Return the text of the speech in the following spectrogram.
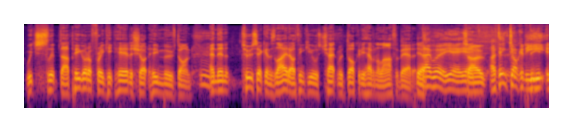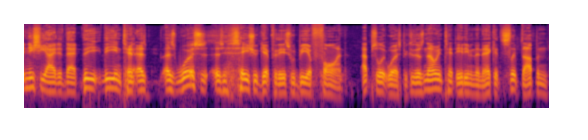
which slipped up. He got a free kick, he had a shot, he moved on. Mm. And then two seconds later, I think he was chatting with Doherty having a laugh about it. They were, yeah, yeah. So I think Doherty the- initiated that. the the intent as as worse as he should get for this would be a fine, absolute worst, because there's no intent to hit him in the neck. It slipped up, and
